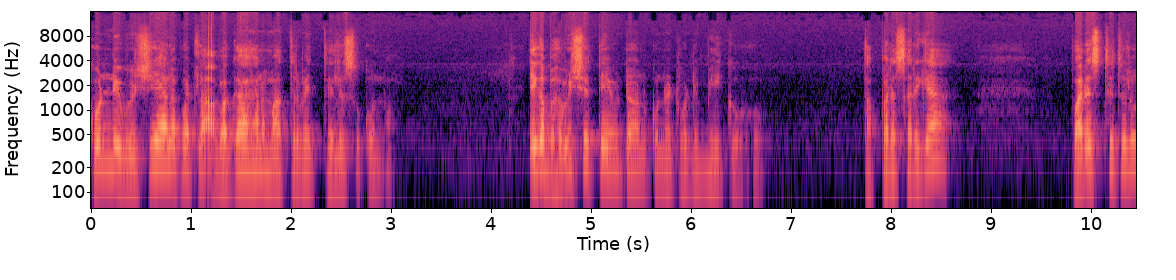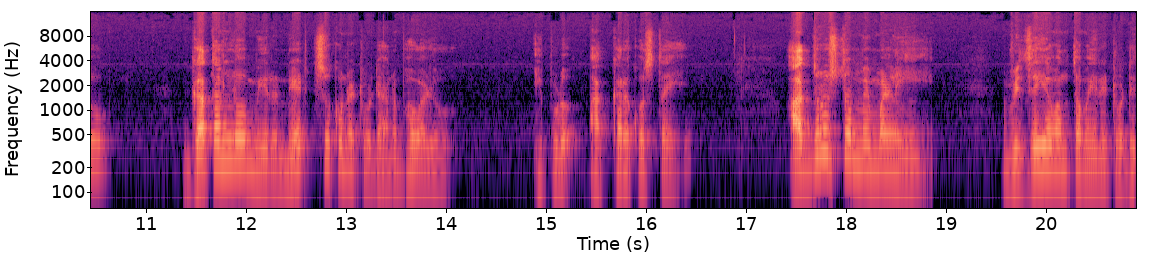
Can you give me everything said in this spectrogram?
కొన్ని విషయాల పట్ల అవగాహన మాత్రమే తెలుసుకున్నాం. ఇక భవిష్యత్ ఏమిటో అనుకున్నటువంటి మీకు తప్పనిసరిగా పరిస్థితులు గతంలో మీరు నేర్చుకున్నటువంటి అనుభవాలు ఇప్పుడు అక్కడికి వస్తాయి అదృష్టం మిమ్మల్ని విజయవంతమైనటువంటి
